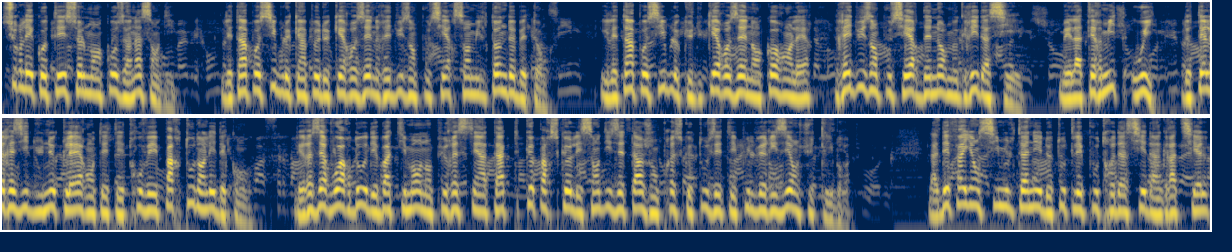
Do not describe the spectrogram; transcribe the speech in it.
sur les côtés seulement en cause d'un incendie. Il est impossible qu'un peu de kérosène réduise en poussière 100 000 tonnes de béton. Il est impossible que du kérosène encore en l'air réduise en poussière d'énormes grilles d'acier. Mais la termite, oui, de tels résidus nucléaires ont été trouvés partout dans les décombres. Les réservoirs d'eau des bâtiments n'ont pu rester intacts que parce que les 110 étages ont presque tous été pulvérisés en chute libre. La défaillance simultanée de toutes les poutres d'acier d'un gratte-ciel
